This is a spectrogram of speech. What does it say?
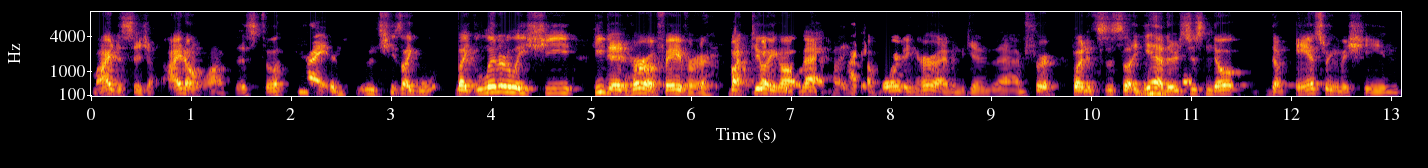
my decision. I don't want this to right. and she's like like literally she he did her a favor by doing all that like Right. avoiding her having to get into that i'm sure but it's just like yeah there's just no the answering machine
